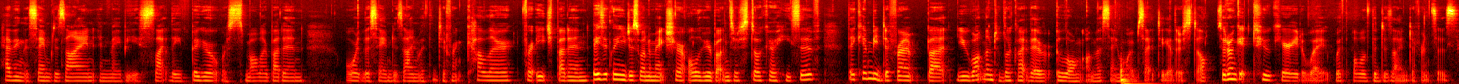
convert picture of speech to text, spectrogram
having the same design and maybe slightly bigger or smaller button or the same design with a different color for each button. Basically, you just want to make sure all of your buttons are still cohesive. They can be different, but you want them to look like they belong on the same website together still. So don't get too carried away with all of the design differences.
